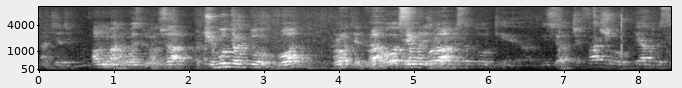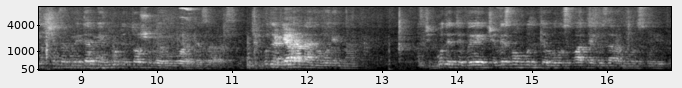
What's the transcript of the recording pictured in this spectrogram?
Значить, одноголосно за. Чому так довго? Во, проти два, утримались два. міста Турки. Чи фаршу 5 січня ми прийдемо і буде то, що ви говорите зараз? Чи буде Так я- Тетяна Григорівна? Чи будете ви, чи ви знову будете голосувати, як ви зараз голосуєте?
